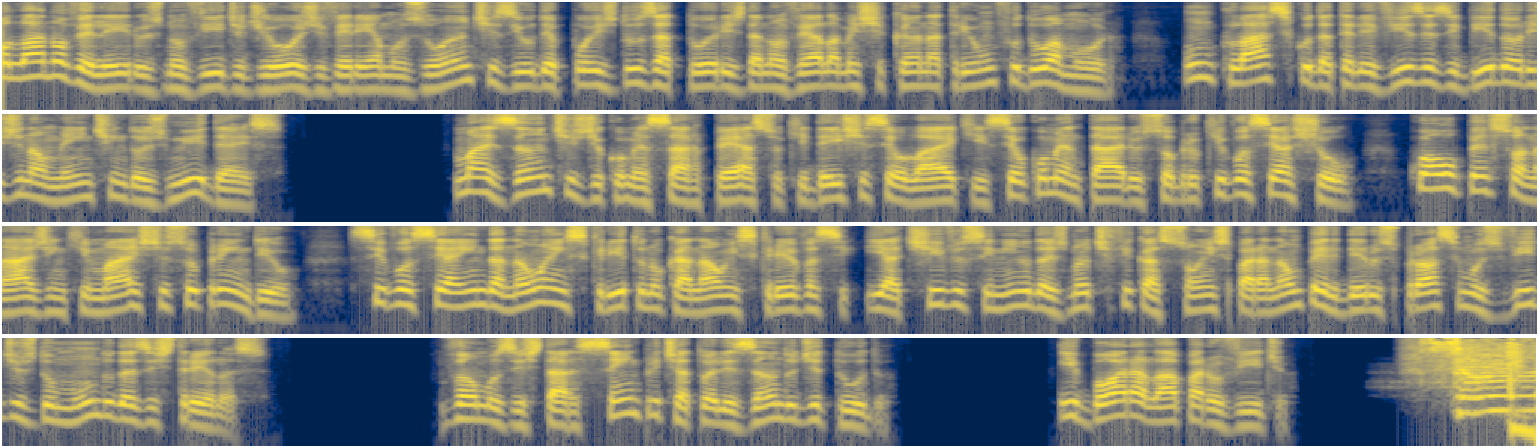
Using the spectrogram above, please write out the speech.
Olá noveleiros, no vídeo de hoje veremos o antes e o depois dos atores da novela mexicana Triunfo do Amor, um clássico da Televisa exibida originalmente em 2010. Mas antes de começar peço que deixe seu like e seu comentário sobre o que você achou, qual o personagem que mais te surpreendeu, se você ainda não é inscrito no canal inscreva-se e ative o sininho das notificações para não perder os próximos vídeos do Mundo das Estrelas. Vamos estar sempre te atualizando de tudo. E bora lá para o vídeo. So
